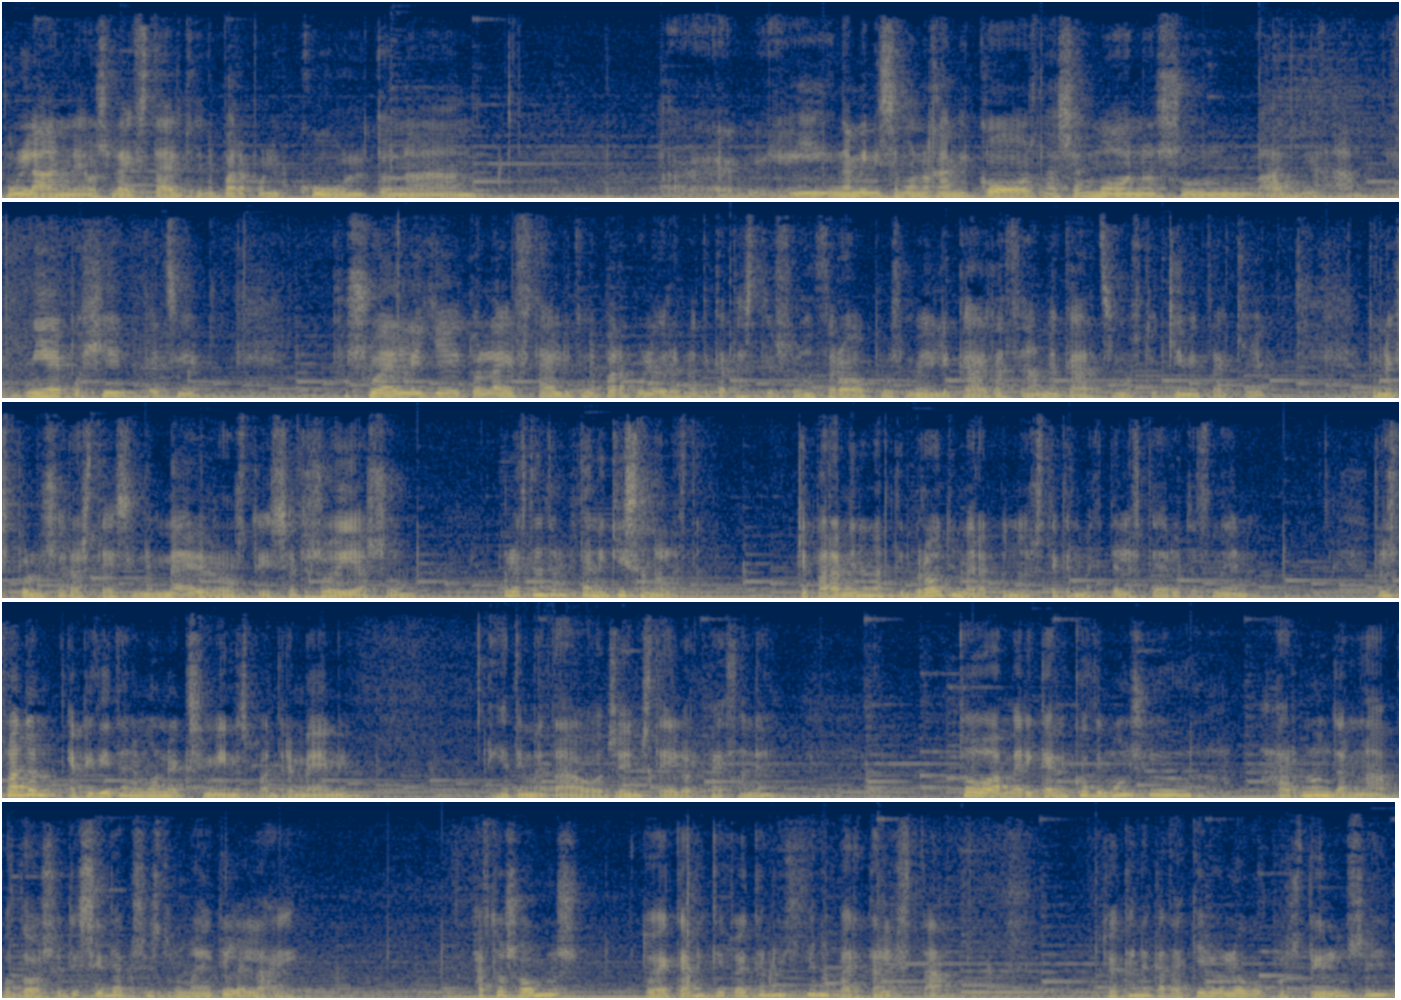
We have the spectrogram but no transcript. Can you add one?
πουλάνε ως lifestyle το ότι είναι πάρα πολύ cool το να ε, ή να μην είσαι μονογαμικός, να είσαι μόνος σου, μια εποχή έτσι που σου έλεγε το lifestyle ότι είναι πάρα πολύ ωραίο να αντικαταστήσεις τους ανθρώπους με υλικά αγαθά, με κάρτες, με αυτοκίνητα και το να έχεις πολλούς εραστές είναι μέρος της ευζοίας σου. Όλοι αυτοί οι άνθρωποι τα νικήσαν όλα αυτά. Και παραμείναν από την πρώτη μέρα που γνωριστήκαν μέχρι τελευταία ερωτευμένοι. Τέλος πάντων, επειδή ήταν μόνο 6 μήνες παντρεμένοι, γιατί μετά ο James Taylor πέθανε, το Αμερικανικό Δημόσιο αρνούνταν να αποδώσει τη σύνταξη στον Michael Eli. Αυτός όμως το έκανε και το έκανε όχι για να πάρει τα λεφτά. Το έκανε κατά κύριο λόγο πως δήλωσε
